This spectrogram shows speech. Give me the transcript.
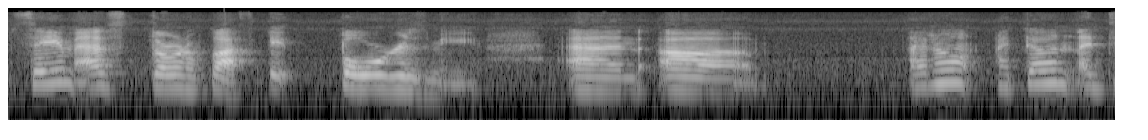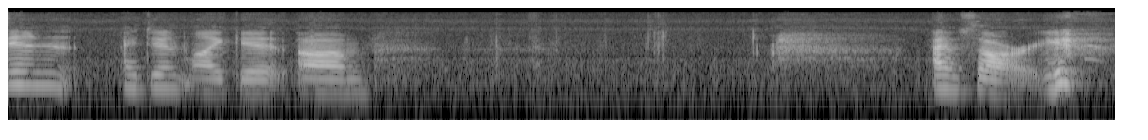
same as Throne of Glass, it bores me, and um, I don't, I don't, I didn't, I didn't like it. Um, I'm sorry.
